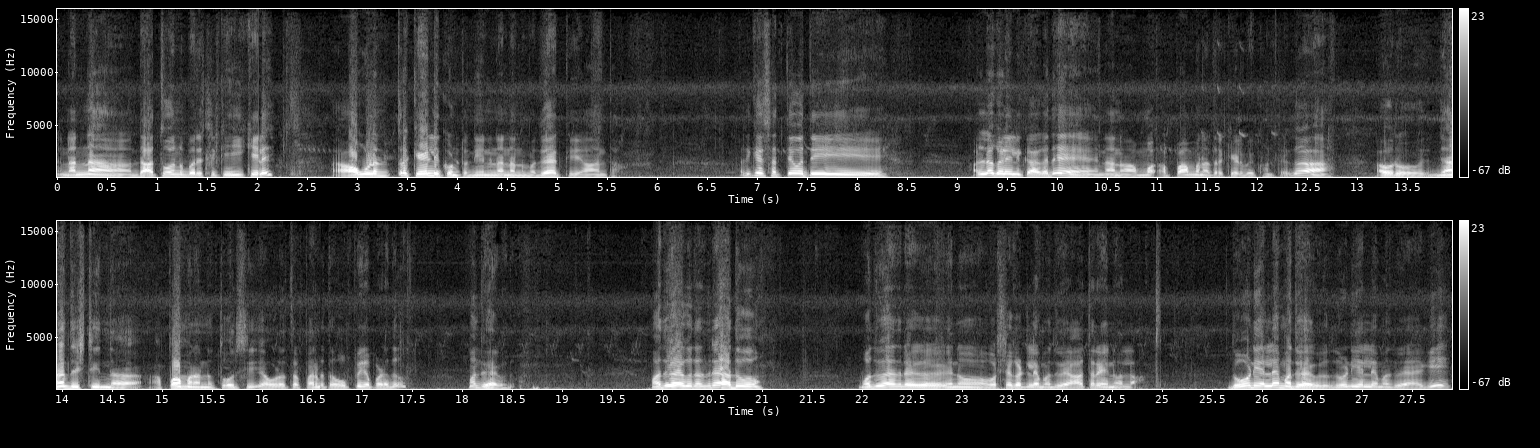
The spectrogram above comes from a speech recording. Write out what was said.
ನನ್ನ ಧಾತುವನ್ನು ಭರಿಸಲಿಕ್ಕೆ ಈಕೆಯಲ್ಲಿ ಅವಳ ಹತ್ರ ಕೇಳಿಕೊಂಟು ನೀನು ನನ್ನನ್ನು ಮದುವೆ ಆಗ್ತೀಯಾ ಅಂತ. ಅದಕ್ಕೆ ಸತ್ಯವತಿ ಹಳ್ಳಗಳಿಕ್ಕಾಗದೆ ನಾನು ಅಮ್ಮ, ಅಪ್ಪ ಅಮ್ಮನ ಹತ್ರ ಕೇಳಬೇಕು ಅಂತಾಗ ಅವರು ಜ್ಞಾನದೃಷ್ಟಿಯಿಂದ ಅಪ್ಪ ಅಮ್ಮನನ್ನು ತೋರಿಸಿ ಅವಳ ಹತ್ರ ಪರ್ಮತ ಒಪ್ಪಿಗೆ ಪಡೆದು ಮದುವೆ ಆಗೋದು. ಮದುವೆ ಆಗೋದಂದರೆ ಅದು ಮದುವೆ ಅಂದರೆ ಏನು ವರ್ಷಗಟ್ಟಲೆ ಮದುವೆ, ಆ ಥರ ಏನೂ ಅಲ್ಲ. ದೋಣಿಯಲ್ಲೇ ಮದುವೆ ಆಗೋದು. ದೋಣಿಯಲ್ಲೇ ಮದುವೆ ಆಗಿ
